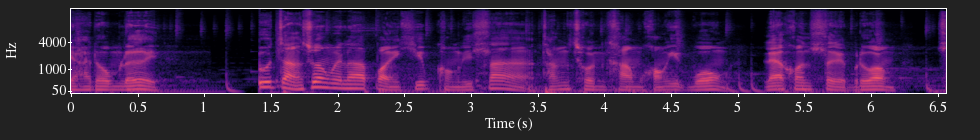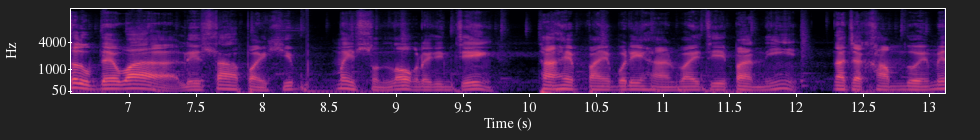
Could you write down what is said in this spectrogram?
ยาดมเลย ดูจากช่วงเวลาปล่อยคลิปของลิซ่า ทั้งชนคำของอีกวง และคอนเสิร์ตรวม สรุปได้ว่าลิซ่าปล่อยคลิปไม่สนโลกเลยจริง ๆ ถ้าให้ไปบริหาร YG ป่านนี้ น่าจะคำโดยไม่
